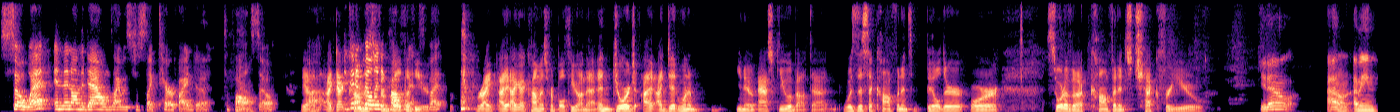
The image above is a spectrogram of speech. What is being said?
so wet. And then on the downs, I was just like terrified to, to fall. Yeah. So, yeah, uh, I got comments from both of you. But right, I, I, got comments from both of you on that. And George, I, I did want to you know ask you about that. Was this a confidence builder or sort of a confidence check for you? You know i don't i mean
